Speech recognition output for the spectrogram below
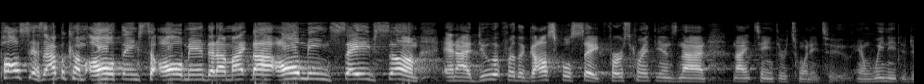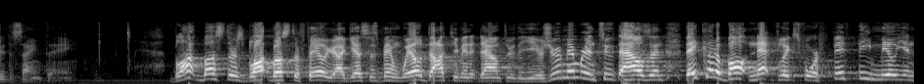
Paul says, I become all things to all men that I might by all means save some, and I do it for the gospel's sake. 1 Corinthians 9 19 through 22. And we need to do the same thing. Blockbuster's blockbuster failure, I guess, has been well documented down through the years. You remember in 2000, they could have bought Netflix for $50 million.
